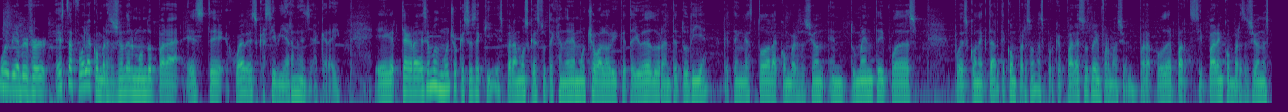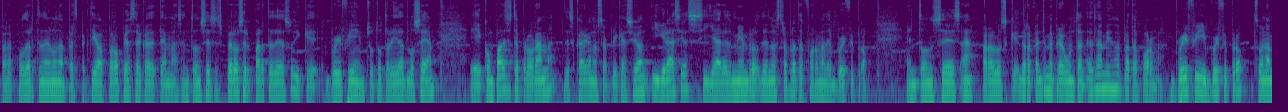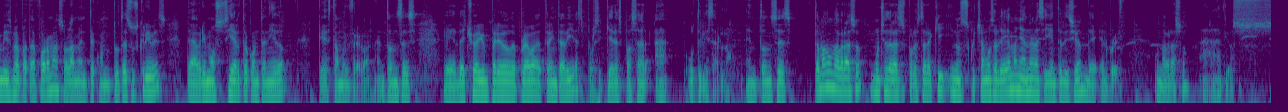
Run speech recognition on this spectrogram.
Muy bien, Briefer. Esta fue la conversación del mundo para este jueves, casi viernes ya, caray. Eh, te agradecemos mucho que estés aquí. Esperamos que esto te genere mucho valor y que te ayude durante tu día, que tengas toda la conversación en tu mente y puedas pues conectarte con personas, porque para eso es la información, para poder participar en conversaciones, para poder tener una perspectiva propia acerca de temas. Entonces espero ser parte de eso y que Briefy en su totalidad lo sea. Eh, comparte este programa, descarga nuestra aplicación y gracias si ya eres miembro de nuestra plataforma de Briefy Pro. Entonces, ah, para los que de repente me preguntan, es la misma plataforma. Briefy y Briefy Pro son la misma plataforma, solamente cuando tú te suscribes te abrimos cierto contenido que está muy fregón. Entonces, eh, de hecho hay un periodo de prueba de 30 días por si quieres pasar a utilizarlo. Entonces, te mando un abrazo, muchas gracias por estar aquí y nos escuchamos el día de mañana en la siguiente edición de El Brief. Un abrazo, adiós.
